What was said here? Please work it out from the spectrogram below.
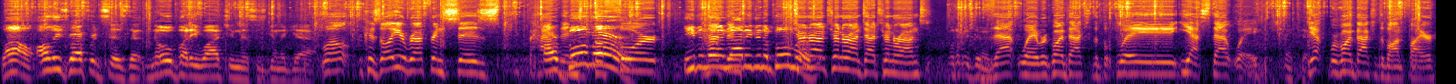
Wow, all these references that nobody watching this is gonna get. Well, because all your references Are happened boomer! before. Even though I'm not even a boomer. Turn around, turn around, Dad, turn around. What are we doing? That way. We're going back to the way. Yes, that way. Okay. Yep, we're going back to the bonfire.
